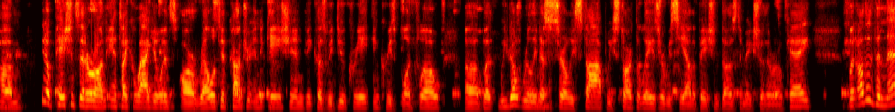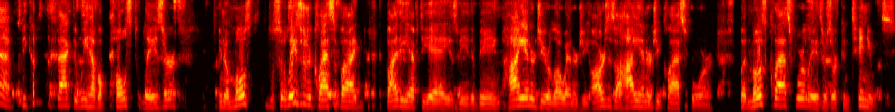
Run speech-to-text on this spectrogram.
um, you know, patients that are on anticoagulants are a relative contraindication because we do create increased blood flow, uh, but we don't really necessarily stop. We start the laser, we see how the patient does to make sure they're okay. But other than that, because of the fact that we have a pulsed laser, you know, most so lasers are classified by the FDA as either being high energy or low energy. Ours is a high energy class four, but most class four lasers are continuous.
